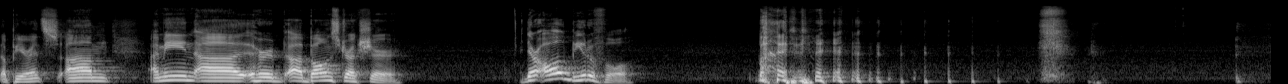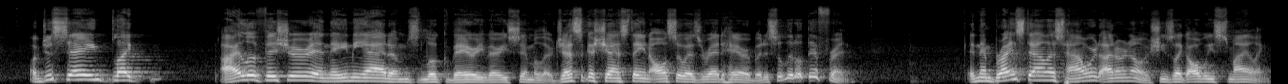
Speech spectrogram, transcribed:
appearance. Um, I mean, uh, her uh, bone structure. They're all beautiful. But I'm just saying, like, Isla Fisher and Amy Adams look very, very similar. Jessica Chastain also has red hair, but it's a little different. And then Bryce Dallas Howard, I don't know. She's like always smiling.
